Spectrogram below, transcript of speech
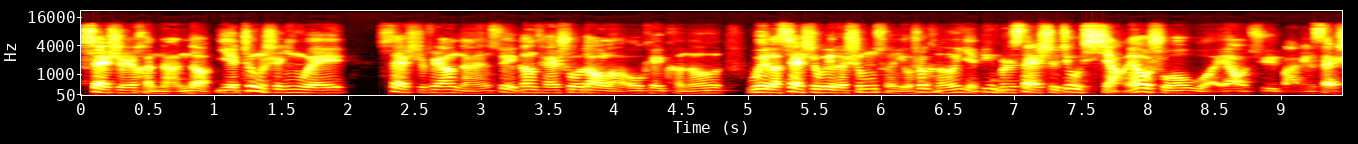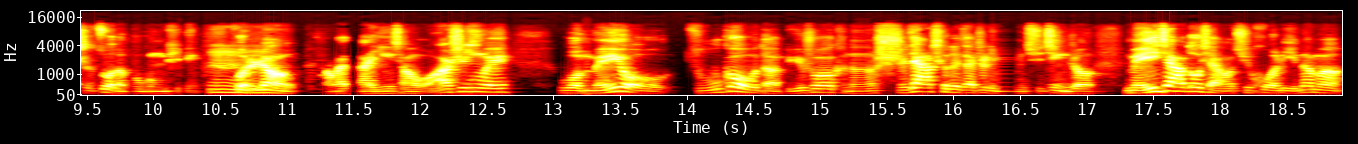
赛事是很难的，也正是因为。赛事非常难，所以刚才说到了，OK，可能为了赛事，为了生存，有时候可能也并不是赛事就想要说我要去把这个赛事做的不公平，或者让场外来影响我，而是因为我没有足够的，比如说可能十家车队在这里面去竞争，每一家都想要去获利，那么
